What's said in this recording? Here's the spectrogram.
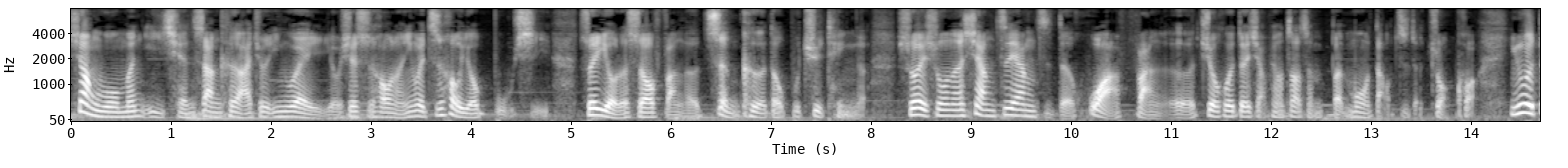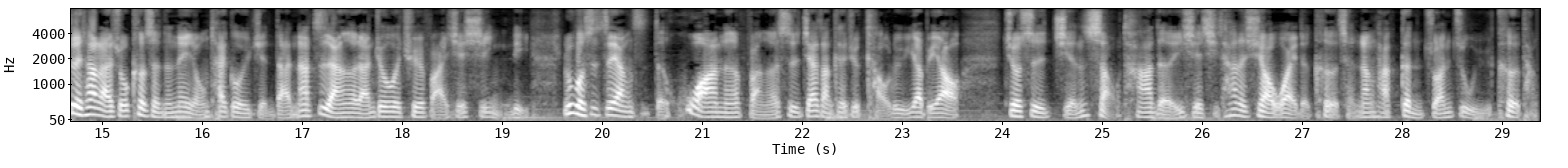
像我们以前上课啊，就因为有些时候呢，因为之后有补习，所以有的时候反而正课都不去听了。所以说呢，像这样子的话，反而就会对小朋友造成本末倒置的状况。因为对他来说，课程的内容太过于简单，那自然而然就会缺乏一些吸引力。如果是这样子的话呢，反而是家长可以去考虑要不要。就是减少他的一些其他的校外的课程，让他更专注于课堂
